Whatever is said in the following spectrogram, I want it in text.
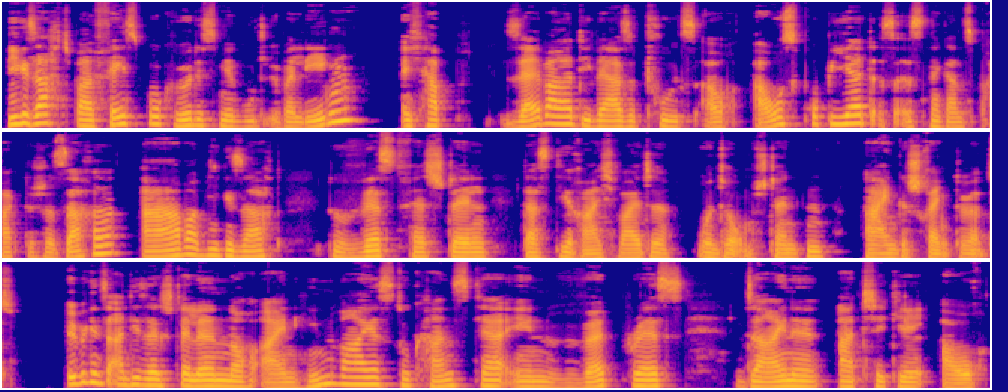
Wie gesagt, bei Facebook würde ich es mir gut überlegen. Ich habe selber diverse Tools auch ausprobiert. Es ist eine ganz praktische Sache. Aber wie gesagt, du wirst feststellen, dass die Reichweite unter Umständen eingeschränkt wird. Übrigens an dieser Stelle noch ein Hinweis. Du kannst ja in WordPress deine Artikel auch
